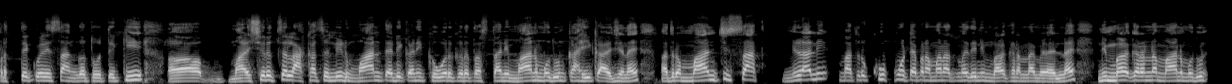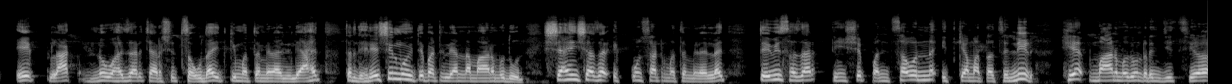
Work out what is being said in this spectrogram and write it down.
प्रत्येक वेळेस सांगत होते की अं, माळशिरसचं लाखाचं लीड मान त्या ठिकाणी कव्हर करत असताना मानमधून काही काळजी नाही. मात्र मानची साथ मिळाली मात्र खूप मोठ्या प्रमाणात मध्ये निंबाळकरांना मिळाली नाही. निंबाळकरांना मानमधून एक लाख नऊ हजार चारशे चौदा इतकी मतं मिळालेली आहेत. तर धैर्यशील मोहिते पाटील यांना मानमधून शहाऐंशी हजार एकोणसाठ मतं मिळालेली आहेत. तेवीस हजार तीनशे पंचावन्न इतक्या मताचं लीड हे मानमधून रणजित सिंह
